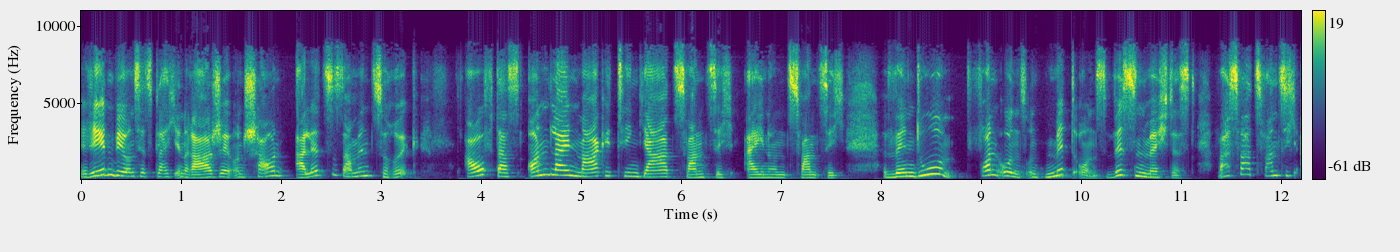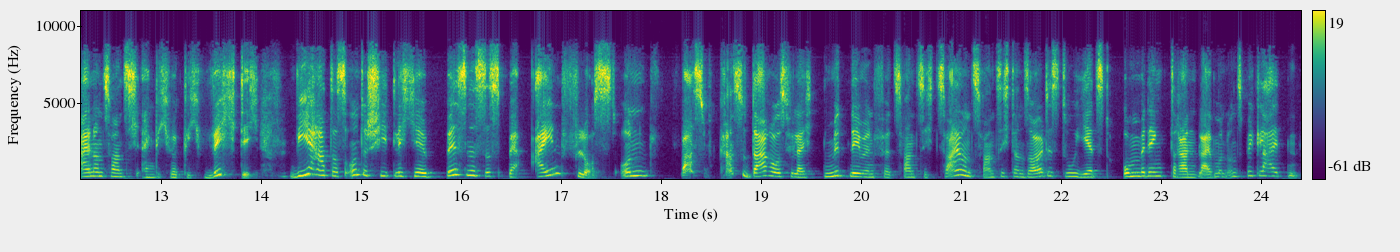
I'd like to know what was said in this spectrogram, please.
reden wir uns jetzt gleich in Rage und schauen alle zusammen zurück auf das Online-Marketing-Jahr 2021. Wenn du von uns und mit uns wissen möchtest, was war 2021 eigentlich wirklich wichtig? Wie hat das unterschiedliche Businesses beeinflusst? Und was kannst du daraus vielleicht mitnehmen für 2022? Dann solltest du jetzt unbedingt dranbleiben und uns begleiten.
